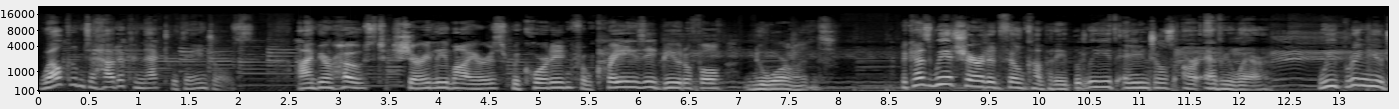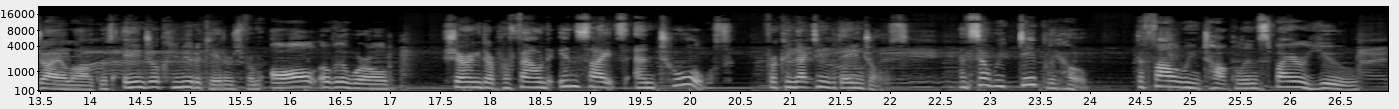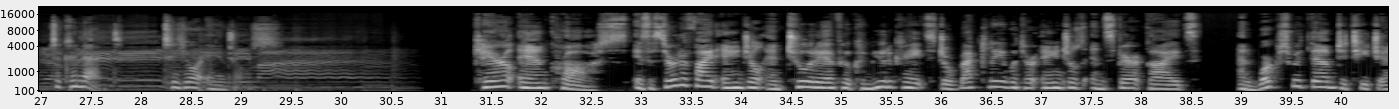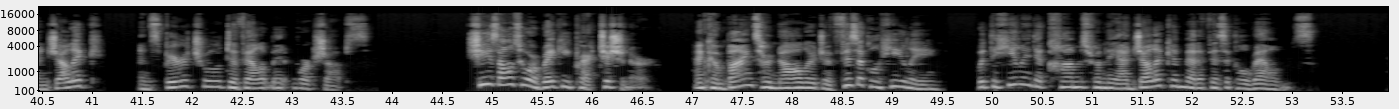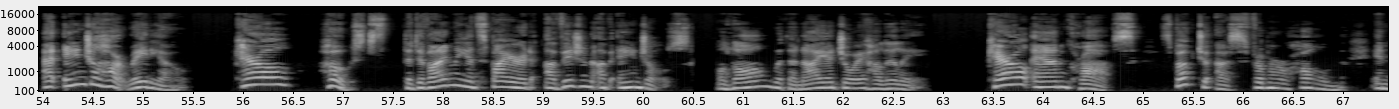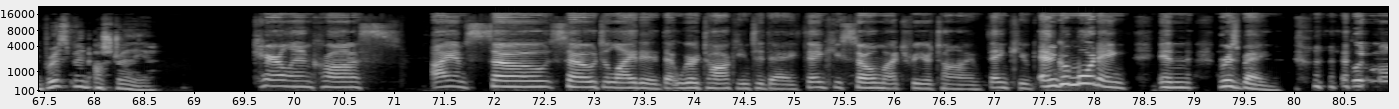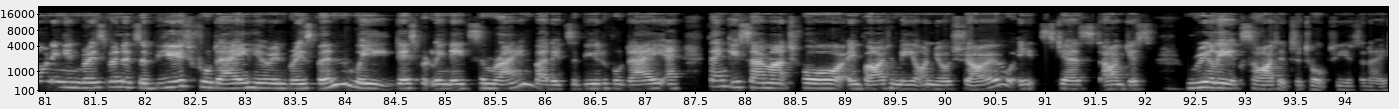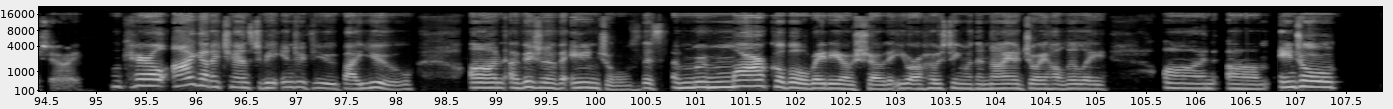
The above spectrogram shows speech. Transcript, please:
Welcome to How to Connect with Angels. I'm your host, Sherry Lee Myers, recording from crazy, beautiful New Orleans. Because we at Sheridan Film Company believe angels are everywhere, we bring you dialogue with angel communicators from all over the world, sharing their profound insights and tools for connecting with angels. And so we deeply hope the following talk will inspire you to connect to your angels. Carol Anne Cross is a certified angel intuitive who communicates directly with her angels and spirit guides and works with them to teach angelic and spiritual development workshops. She is also a Reiki practitioner and combines her knowledge of physical healing with the healing that comes from the angelic and metaphysical realms. At Angel Heart Radio, Carol hosts the divinely inspired A Vision of Angels, along with Anayah Joi Holilly. Carol Anne Cross spoke to us from her home in Brisbane, Australia. Carol Anne Cross, I am so, so delighted that we're talking today. Thank you so much for your time. Thank you. And good morning in Brisbane. good morning in Brisbane. It's a beautiful day here in Brisbane. We desperately need some rain, but it's a beautiful day. And thank you so much for inviting me on your show. It's just, I'm just really excited to talk to you today, Sherry. Well, Carol, I got a chance to be interviewed by you on A Vision of Angels, this remarkable radio show that you are hosting with Anayah Joi Holilly on um, Angel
